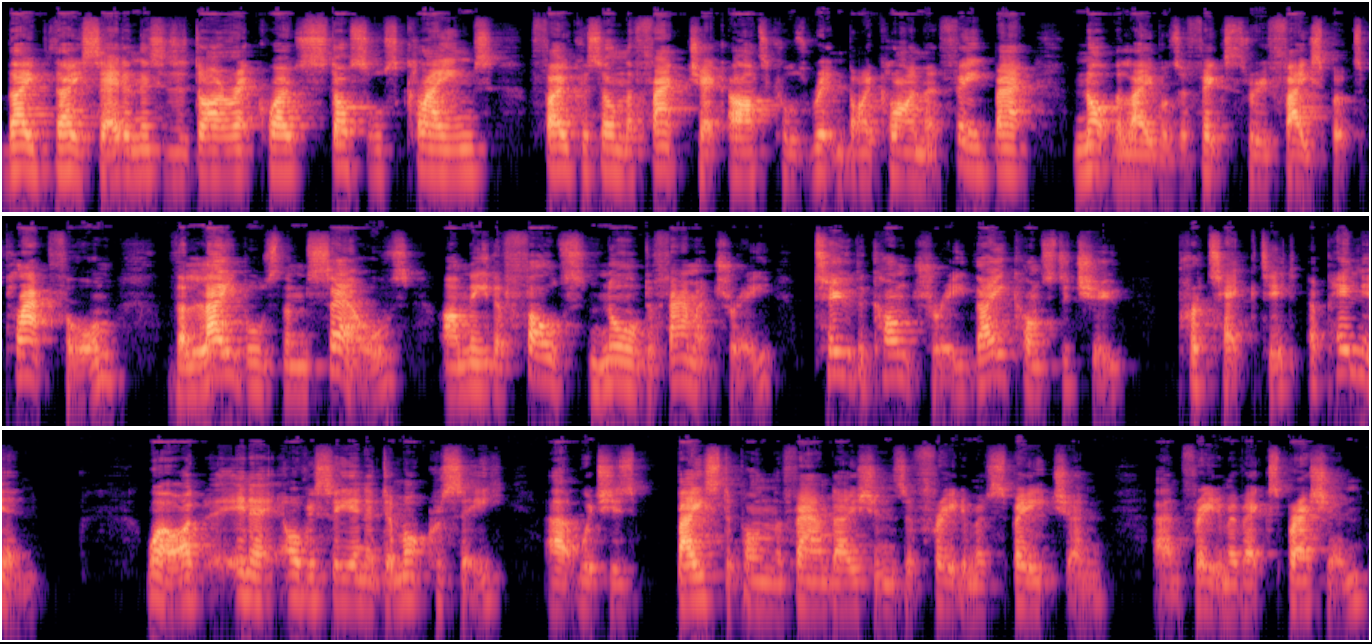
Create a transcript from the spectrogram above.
they they said, and this is a direct quote: Stossel's claims focus on the fact check articles written by Climate Feedback, not the labels affixed through Facebook's platform. The labels themselves are neither false nor defamatory. To the contrary, they constitute protected opinion. Well, in a, obviously, in a democracy, uh, which is based upon the foundations of freedom of speech and, and freedom of expression,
